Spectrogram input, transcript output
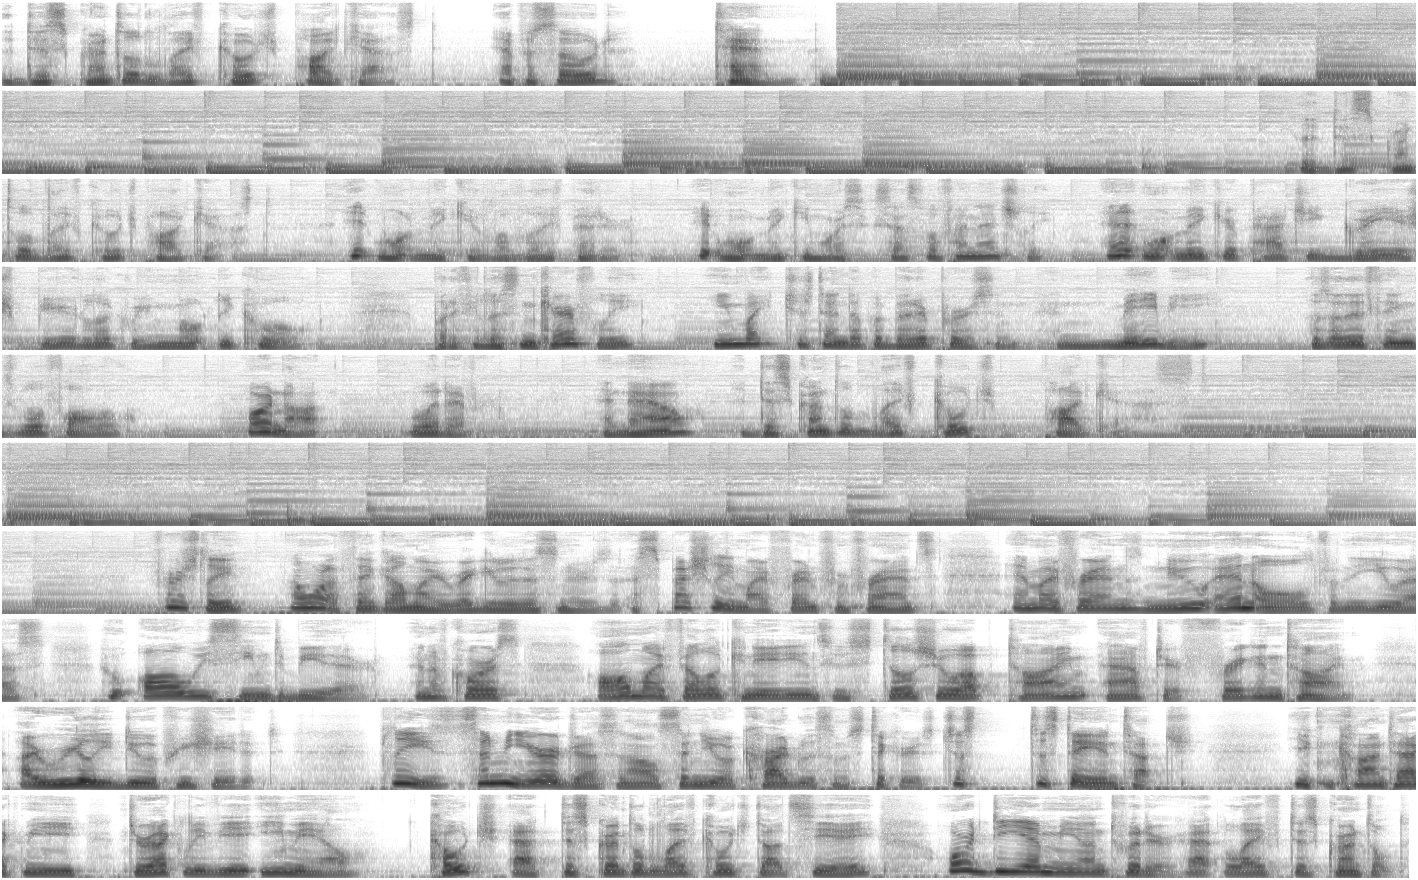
The Disgruntled Life Coach Podcast, Episode 10. The Disgruntled Life Coach Podcast. It won't make your love life better. It won't make you more successful financially. And it won't make your patchy grayish beard look remotely cool. But if you listen carefully, you might just end up a better person, and maybe those other things will follow. Or not, whatever. And now, the Disgruntled Life Coach Podcast. Firstly, I want to thank all my regular listeners, especially my friend from France and my friends, new and old, from the US, who always seem to be there. And of course, all my fellow Canadians who still show up time after friggin' time. I really do appreciate it. Please send me your address and I'll send you a card with some stickers just to stay in touch. You can contact me directly via email, coach at disgruntledlifecoach.ca, or DM me on Twitter at lifedisgruntled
